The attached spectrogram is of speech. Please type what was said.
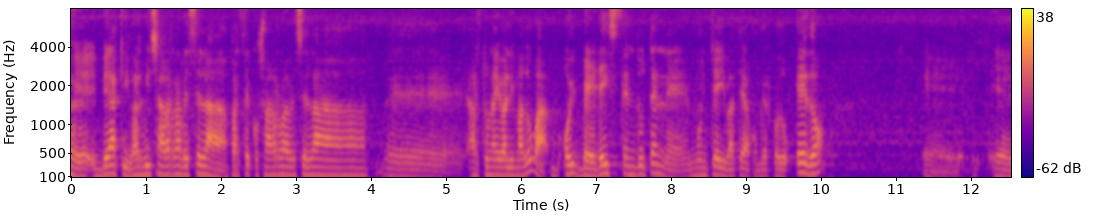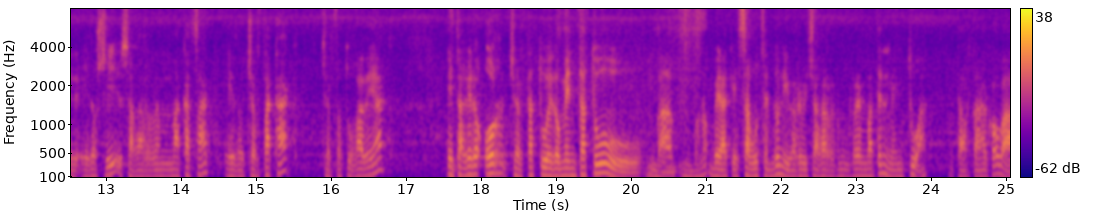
e, beak ibarbi zagarra bezala, aparteko zagarra bezala e, hartu nahi bali madu, ba, hoi bereizten duten e, muntei batea jomerko du. Edo, e, erosi, zagar makatzak edo txertakak, txertatu gabeak, eta gero hor txertatu edo mentatu, ba, bueno, berak ezagutzen duen ibarri zagarren baten mentua. Eta hortanako, ba,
